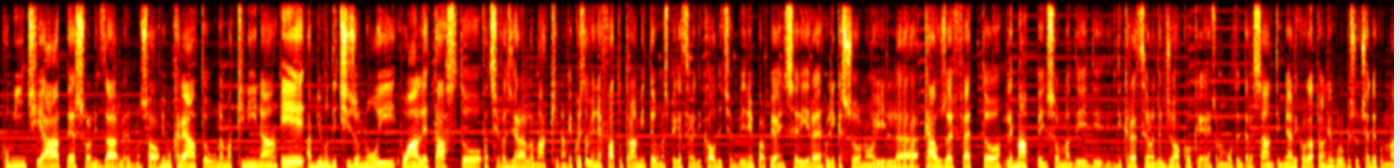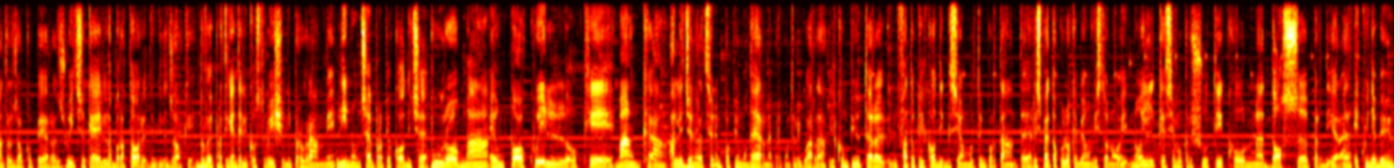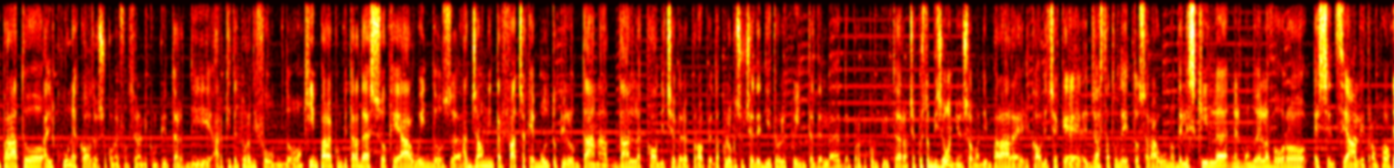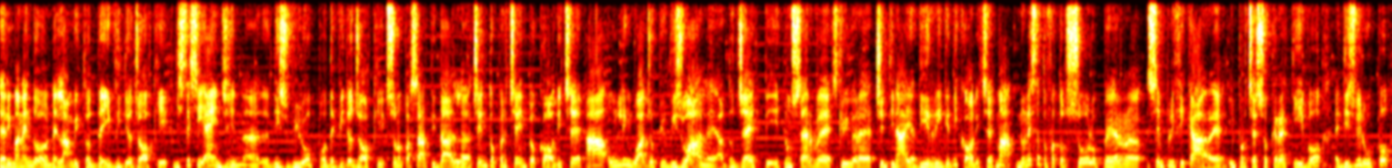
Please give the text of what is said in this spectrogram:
cominci a personalizzarle, non so, abbiamo creato una macchinina e abbiamo deciso noi quale tasto faceva girare la macchina e questo viene fatto tramite una spiegazione di codice, viene proprio a inserire quelli che sono il eh, causa-effetto, le mappe insomma di, di, di, creazione del gioco che sono molto interessanti. Mi ha ricordato anche quello che succede con un altro gioco per Switch che è il laboratorio dei videogiochi, dove praticamente li costruisci, li programmi. Lì non c'è proprio codice puro, ma è un po' quello che manca alle generazioni un po' più moderne per quanto riguarda il computer, il fatto che il coding sia molto importante rispetto a quello che abbiamo visto noi. Noi che siamo cresciuti con DOS per dire e quindi abbiamo imparato alcune cose su come funzionano i computer di architettura di fondo. Chi impara il computer adesso che ha Windows ha già un'interfaccia che è molto più lontana dal codice vero e proprio, da quello che succede dietro le quinte del, del proprio computer. C'è questo bisogno insomma di imparare il codice che è già stato detto sarà uno delle skill nel mondo del lavoro essenziali tra un po'. E rimanendo nell'ambito dei videogiochi, gli stessi engine di sviluppo dei videogiochi sono passati dal 100% codice a un linguaggio più visuale, ad oggetti. Non serve scrivere centinaia di righe di codice, ma non è stato fatto solo per semplificare il processo creativo e di sviluppo,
